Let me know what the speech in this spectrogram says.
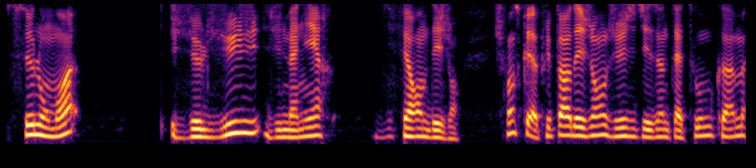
selon moi, je le juge d'une manière différente des gens. Je pense que la plupart des gens jugent Jason Tatum comme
